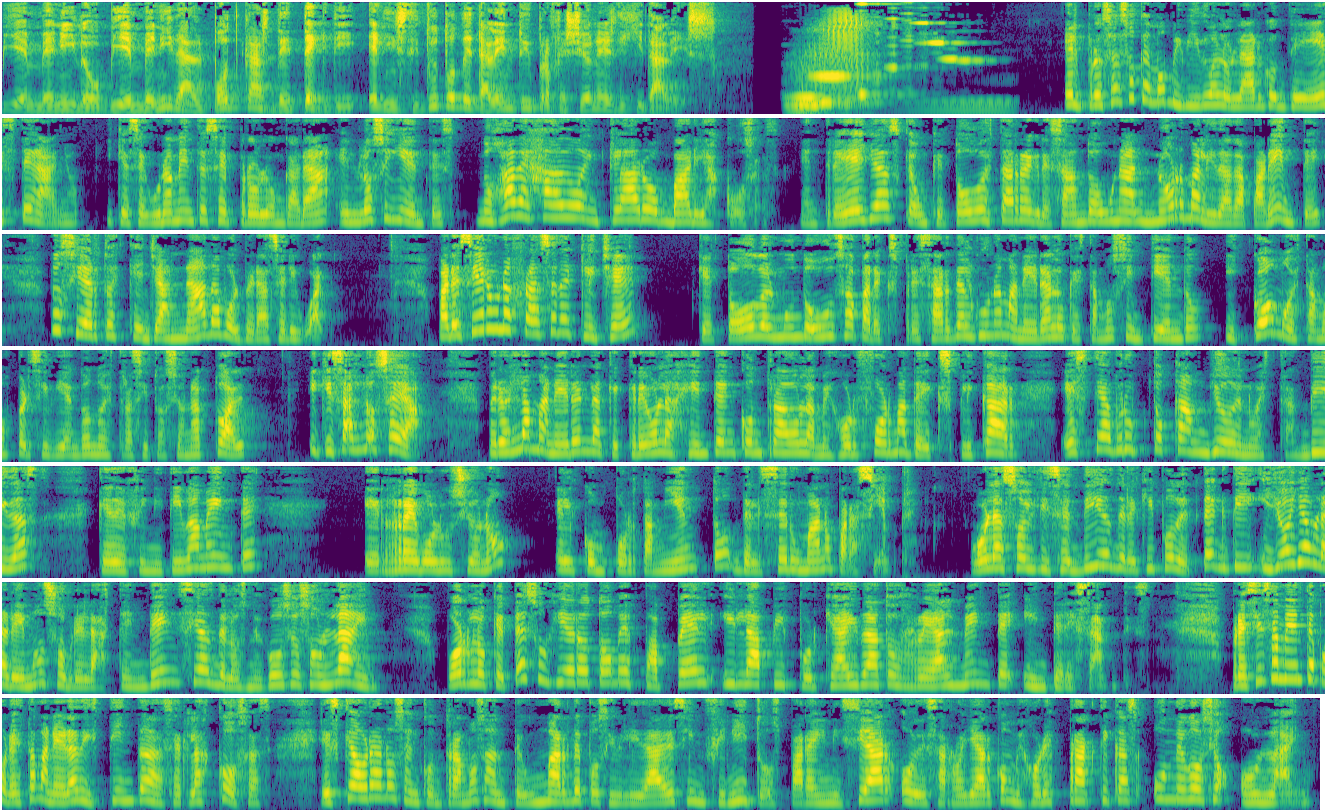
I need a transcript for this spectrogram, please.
Bienvenido, bienvenida al podcast de TECDI, el Instituto de Talento y Profesiones Digitales. El proceso que hemos vivido a lo largo de este año y que seguramente se prolongará en los siguientes, nos ha dejado en claro varias cosas, entre ellas que aunque todo está regresando a una normalidad aparente, lo cierto es que ya nada volverá a ser igual. Pareciera una frase de cliché que todo el mundo usa para expresar de alguna manera lo que estamos sintiendo y cómo estamos percibiendo nuestra situación actual, y quizás lo sea, pero es la manera en la que creo la gente ha encontrado la mejor forma de explicar este abrupto cambio de nuestras vidas que definitivamente eh, revolucionó el comportamiento del ser humano para siempre. Hola, soy Lizeth Díaz del equipo de TechD y hoy hablaremos sobre las tendencias de los negocios online por lo que te sugiero tomes papel y lápiz porque hay datos realmente interesantes. Precisamente por esta manera distinta de hacer las cosas, es que ahora nos encontramos ante un mar de posibilidades infinitos para iniciar o desarrollar con mejores prácticas un negocio online.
